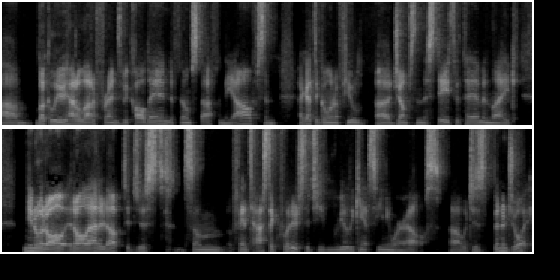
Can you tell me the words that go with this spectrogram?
um, luckily we had a lot of friends we called in to film stuff in the Alps, and I got to go on a few uh, jumps in the states with him, and like you know, it all it all added up to just some fantastic footage that you really can't see anywhere else, uh, which has been a joy.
